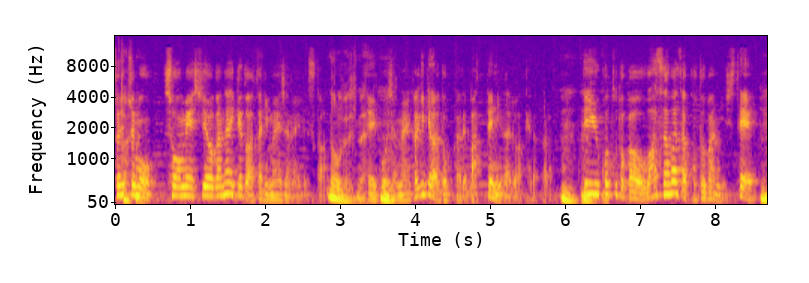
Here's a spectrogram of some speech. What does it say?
それってもう証明しようがないけど当たり前じゃないですか。そうですね。平行じゃない限りはどっかでバッテンになるわけだから。うん、っていうこととかをわざわざ言葉にしてうんう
